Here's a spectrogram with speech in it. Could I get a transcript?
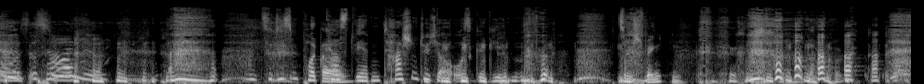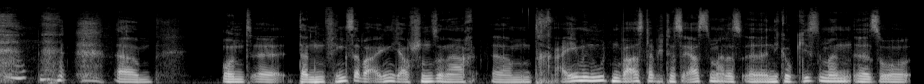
Ja, das ist so. Zu diesem Podcast werden Taschentücher ausgegeben. zum Schwenken. ähm, und äh, dann fing es aber eigentlich auch schon so nach ähm, drei Minuten war es, glaube ich, das erste Mal, dass äh, Nico Gieselmann äh, so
